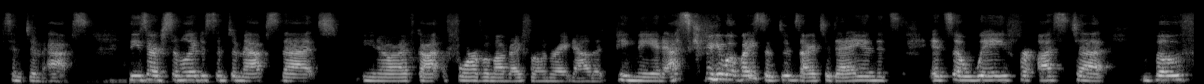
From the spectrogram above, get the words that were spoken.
symptom apps. These are similar to symptom apps that you know i've got four of them on my phone right now that ping me and ask me what my symptoms are today and it's it's a way for us to both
